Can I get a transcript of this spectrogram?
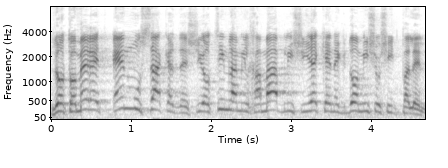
זאת אומרת, אין מושג כזה שיוצאים למלחמה בלי שיהיה כנגדו מישהו שיתפלל.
